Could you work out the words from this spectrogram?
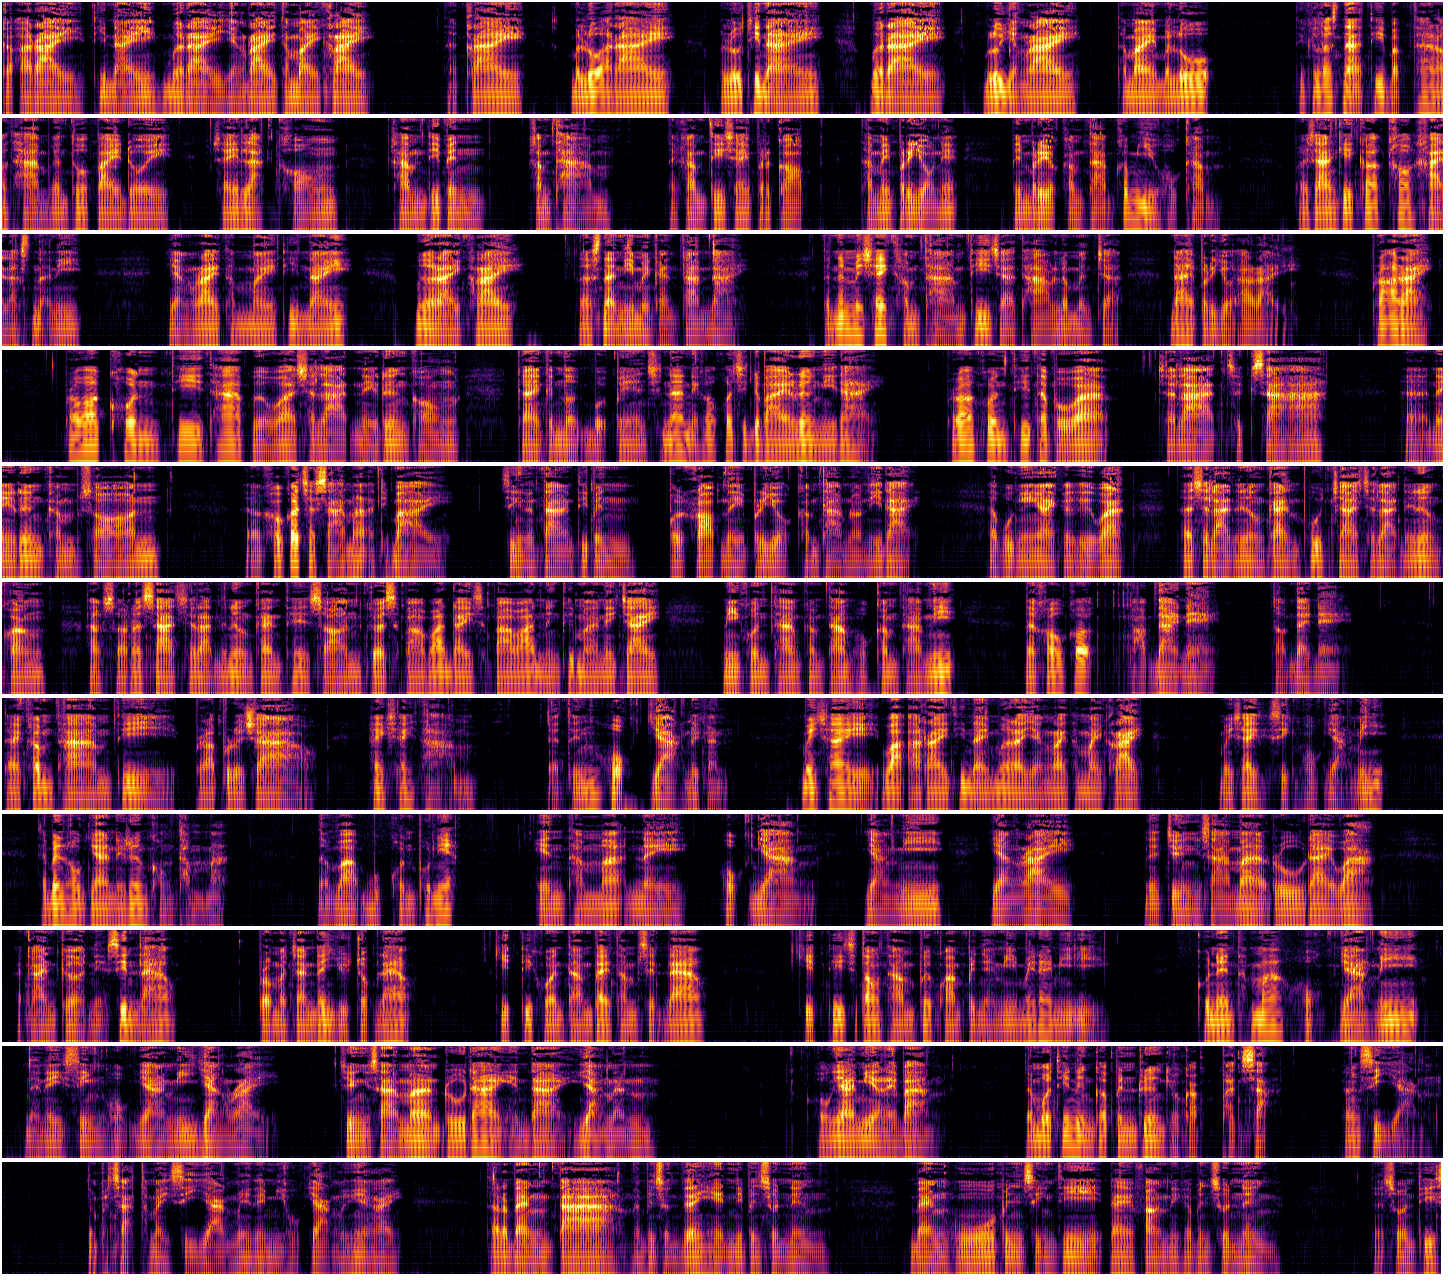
ก็อะไรที่ไหนเมื่อไรอย่างไรทำไมใครใครบรรลุอะไร บรรลุที่ไหน เมื่อไรบรรลุอย่างไรทำไมบรรลุนี่คือลักษณะที่แบบถ้าเราถามกันทั่วไปโดยใช้หลักของคำที่เป็นคำถามนะคำที่ใช้ประกอบทำให้ประโยคนี้ เป็นประโยคคำถามก็มีอยู่หกคำภาษาอังกฤษก็เข้าข่ายลักษณะนี้ อย่างไรทำไมที่ไหน เมื่อไรใคร ลักษณะนี้เหมือนกันตามได้ แต่นั่นไม่ใช่คำถามที่จะถามแล้วมันจะได้ประโยชน์อะไร เพราะอะไร เพราะว่าคนที่ถ้าเผื่อว่าฉลาดในเรื่องของการกำหนดบทเพลงชนะเนี่ยเขาก็จะอธิบายเรื่องนี้ได้ เพราะว่าคนที่ถ้าบอกว่าฉลาดศึกษาในเรื่องคำสอน เขาก็จะสามารถอธิบายสิ่งต่างๆที่เป็น ประกอบในประโยคคำถามเหล่านี้ได้พูดง่าย ๆ ก็คือว่าถ้าฉลาดในเรื่องของการพูดจาฉลาดในเรื่องของอักษรศาสตร์ฉลาดในเรื่องของการเทศสอน เกิดสภาวะใดสภาวะหนึ่งขึ้นมาในใจ มีคนถามคำถาม 6คำถามนี้แต่เขาก็ตอบได้แน่ ตอบได้แน่ แต่คำถามที่พระพุทธเจ้าให้ใช้ถามถึง 6 อย่างด้วยกัน ไม่ใช่ว่าอะไรที่ไหนเมื่อไรอย่างไรทำไมใคร ไม่ใช่สิ่ง 6 อย่างนี้ แต่เป็น 6 อย่างในเรื่องของธรรมะ แต่ว่าบุคคลผู้นี้เห็นธรรมะใน 6 อย่าง อย่างนี้อย่างไรจึงสามารถรู้ได้ว่า อาการเกิดเนี่ยสิ้นแล้ว ปรมจันได้อยู่จบแล้ว กิจที่ควรทำได้ทำเสร็จแล้ว กิจที่จะต้องทำเพื่อความเป็นอย่างนี้ไม่ได้มีอีก คุณเน้นธรรมะหอย่างนี้ในสิ่ง 6 อย่างนี้อย่างไร จึงสามารถรู้ได้เห็นได้อย่างนั้นหกอย่างมีอะไรบ้างในหมวดที่ 1 ก็เป็นเรื่องเกี่ยวกับผัสสะ ทั้ง 4 อย่างผัสสะทำไม4อย่างไม่ได้มี 6 อย่างหรือยังไง ถ้าเราแบ่งตาเป็นส่วนที่ได้เห็นนี่เป็นส่วนหนึ่ง แบ่งหูเป็นสิ่งที่ได้ฟังนี่ก็เป็นส่วนหนึ่ง แต่ส่วนที่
